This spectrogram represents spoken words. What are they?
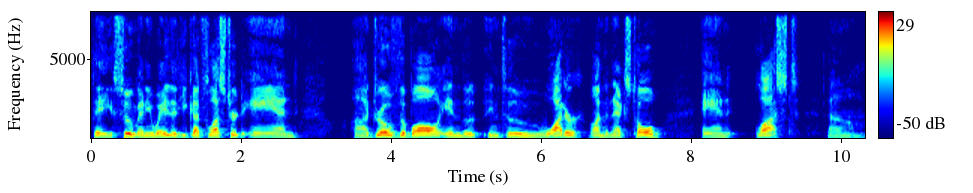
they assume anyway, that he got flustered and uh, drove the ball in the into water on the next hole and lost um,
